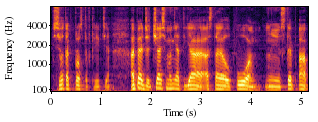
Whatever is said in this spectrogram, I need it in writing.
Все так просто в крипте. Опять же, часть монет я оставил по э, Step Up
